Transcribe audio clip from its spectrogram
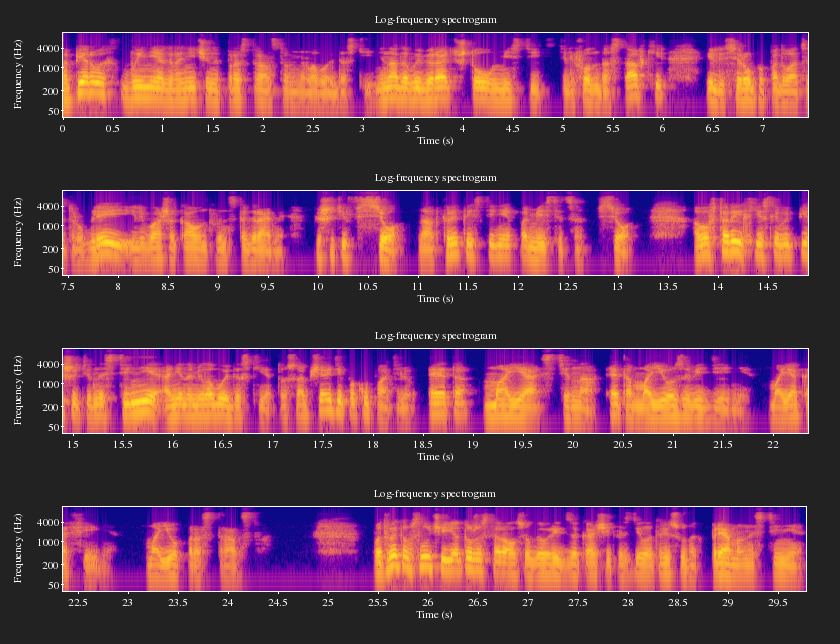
Во-первых, вы не ограничены пространством меловой доски. Не надо выбирать, что уместить. Телефон доставки или сиропы по 20 рублей или ваш аккаунт в Инстаграме. Пишите все. На открытой стене поместится все. А во-вторых, если вы пишете на стене, а не на меловой доске, то сообщайте покупателю, это моя стена, это мое заведение, моя кофейня, мое пространство. Вот в этом случае я тоже старался уговорить заказчика сделать рисунок прямо на стене.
